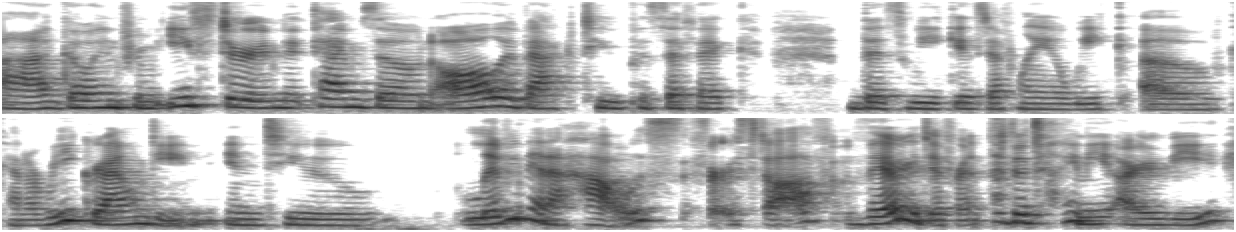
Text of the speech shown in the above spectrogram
uh, going from Eastern time zone all the way back to Pacific. This week is definitely a week of kind of regrounding into living in a house, first off, very different than a tiny RV,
